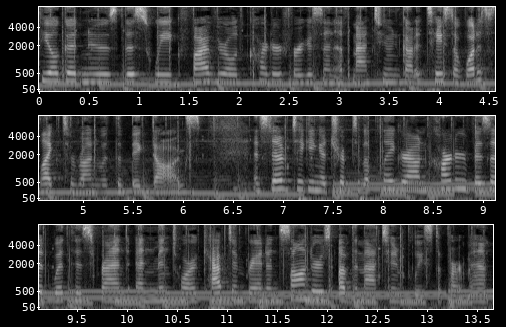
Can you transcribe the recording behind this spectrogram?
Feel good news this week five year old Carter Ferguson of Mattoon got a taste of what it's like to run with the big dogs. Instead of taking a trip to the playground, Carter visited with his friend and mentor, Captain Brandon Saunders of the Mattoon Police Department.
